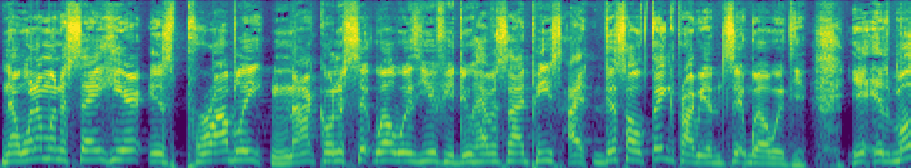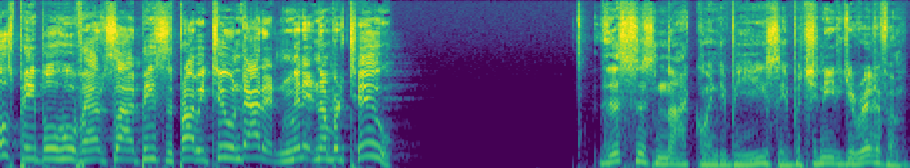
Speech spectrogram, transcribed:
Now, what I'm going to say here is probably not going to sit well with you if you do have a side piece. I, this whole thing probably doesn't sit well with you. It, it, most people who've had side pieces probably tuned out at minute number two. This is not going to be easy, but you need to get rid of him.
